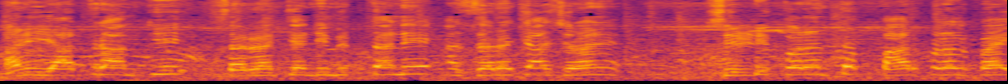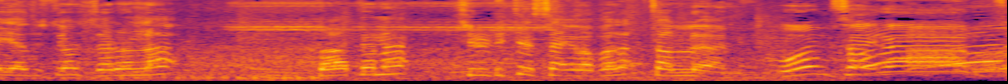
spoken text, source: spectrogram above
आणि यात्रा आमची सर्वांच्या निमित्ताने आणि सर्वांच्या आशीर्वादाने शिर्डीपर्यंत पार पडायला पाहिजे. या दृष्टीने सर्वांना प्रार्थना शिर्डीच्या साईबाबाला चाललोय आम्ही. ओम साईराम! ओम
